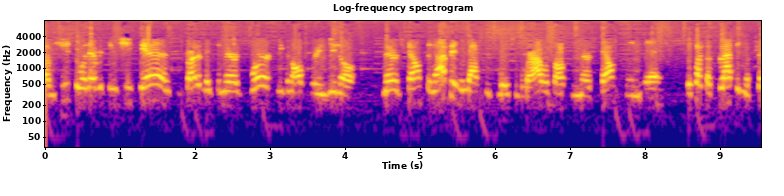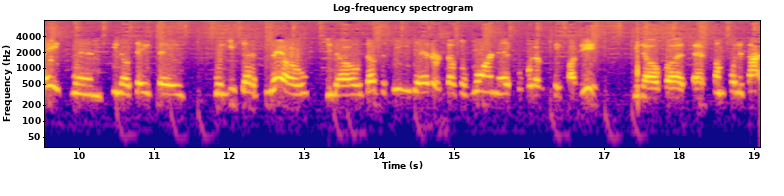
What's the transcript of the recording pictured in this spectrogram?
Um, she's doing everything she can to try to make the marriage work, even offering, you know, marriage counseling. I've been in that situation where I was offering marriage counseling, and it's like a slap in the face when, you know, they say, when he says no, you know, doesn't need it or doesn't want it or whatever the case might be, you know, but at some point in time,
